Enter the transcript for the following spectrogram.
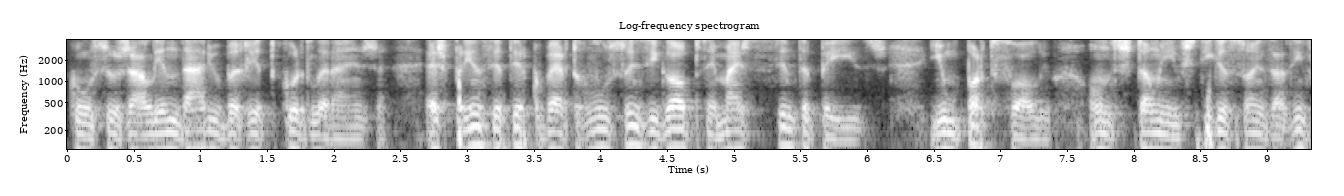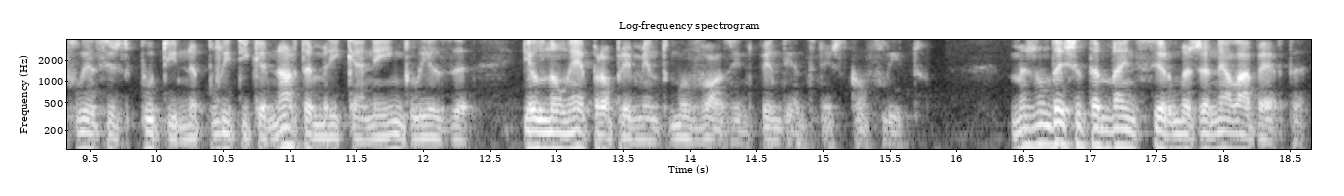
Com o seu já lendário barrete cor de laranja, a experiência de ter coberto revoluções e golpes em mais de 60 países e um portfólio onde estão investigações às influências de Putin na política norte-americana e inglesa, ele não é propriamente uma voz independente neste conflito. Mas não deixa também de ser uma janela aberta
